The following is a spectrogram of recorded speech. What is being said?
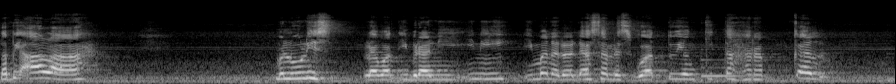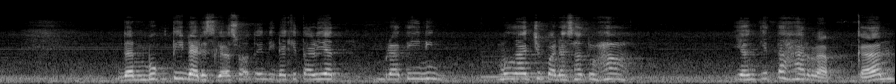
Tapi Allah menulis lewat Ibrani ini, iman adalah dasar dari sesuatu yang kita harapkan dan bukti dari segala sesuatu yang tidak kita lihat. Berarti ini mengacu pada satu hal yang kita harapkan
